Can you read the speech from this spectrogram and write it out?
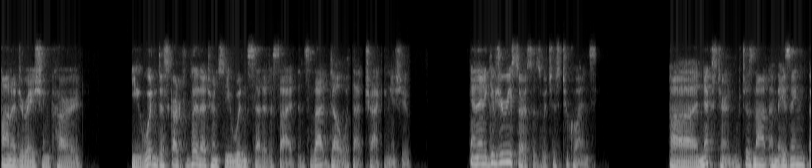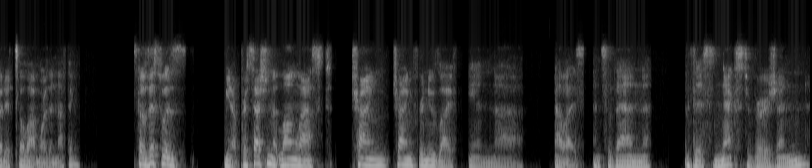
on a duration card, you wouldn't discard it from play that turn, so you wouldn't set it aside. And so that dealt with that tracking issue. And then it gives you resources, which is two coins. Uh, next turn, which is not amazing, but it's a lot more than nothing so this was, you know, procession at long last, trying trying for new life in uh, allies, and so then this next version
